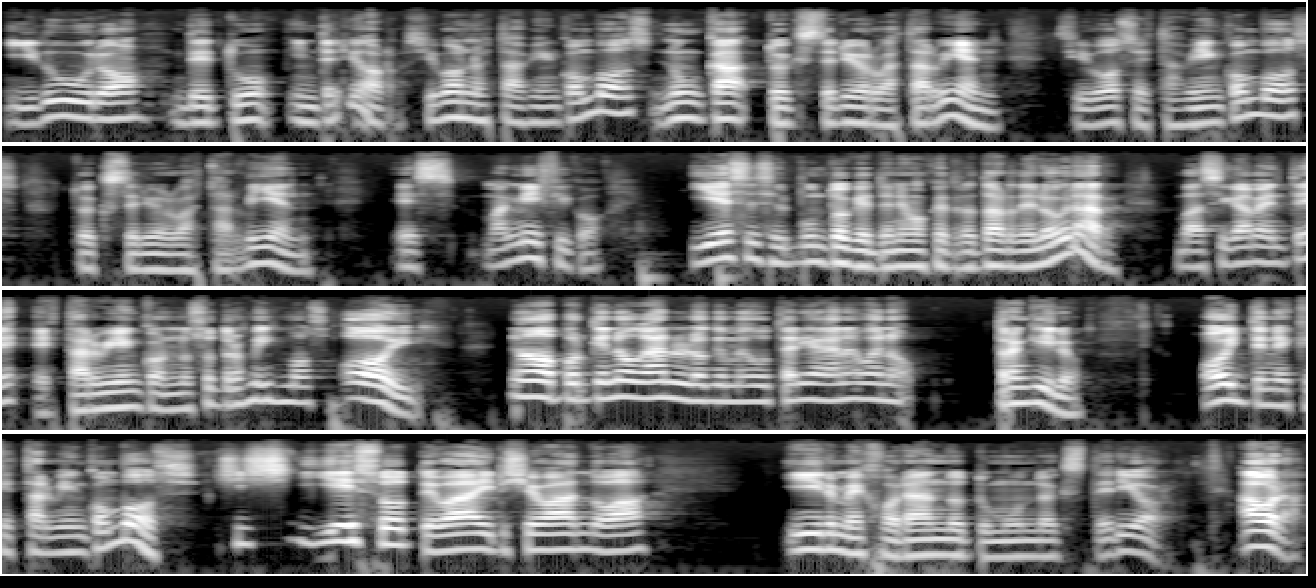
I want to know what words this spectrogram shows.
y duro de tu interior. Si vos no estás bien con vos, nunca tu exterior va a estar bien. Si vos estás bien con vos, tu exterior va a estar bien. Es magnífico. Y ese es el punto que tenemos que tratar de lograr. Básicamente, estar bien con nosotros mismos hoy. No, porque no gano lo que me gustaría ganar. Bueno, tranquilo. Hoy tenés que estar bien con vos. Y eso te va a ir llevando a ir mejorando tu mundo exterior. Ahora,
